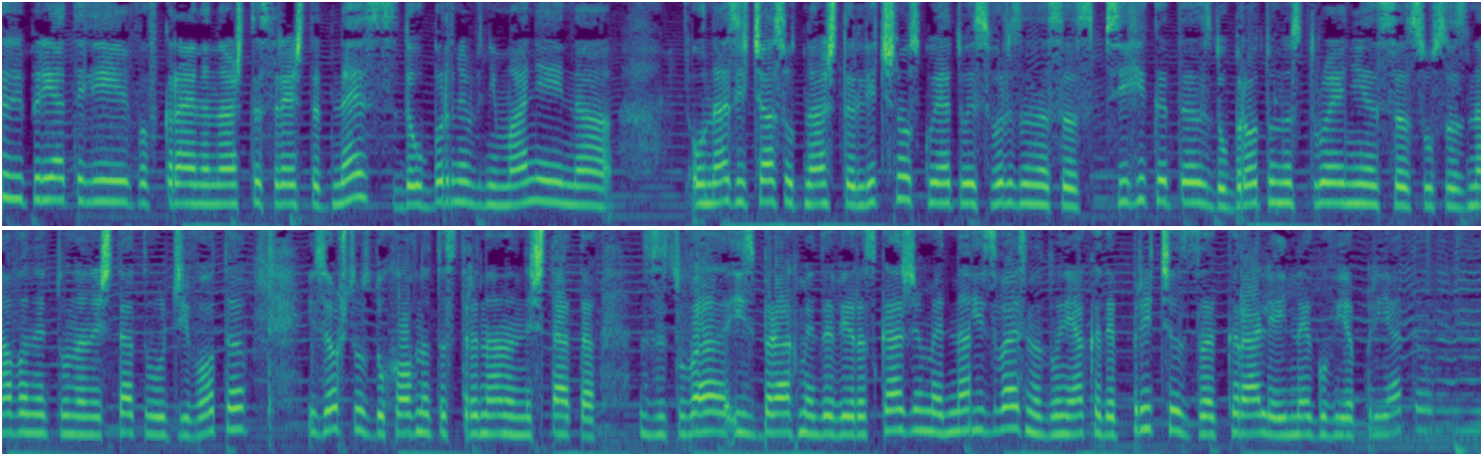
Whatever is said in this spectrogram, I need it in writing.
Скъпи приятели, в края на нашата среща днес да обърнем внимание и на онази част от нашата личност, която е свързана с психиката, с доброто настроение, с осъзнаването на нещата от живота, изобщо с духовната страна на нещата. Затова избрахме да ви разкажем една известна до някъде притча за краля и неговия приятел –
